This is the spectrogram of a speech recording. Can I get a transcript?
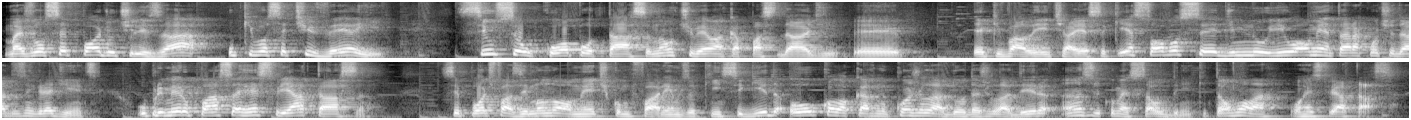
Mas você pode utilizar o que você tiver aí. Se o seu copo ou taça não tiver uma capacidade é, equivalente a essa aqui, é só você diminuir ou aumentar a quantidade dos ingredientes. O primeiro passo é resfriar a taça. Você pode fazer manualmente, como faremos aqui em seguida, ou colocar no congelador da geladeira antes de começar o drink. Então vamos lá, vamos resfriar a taça.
